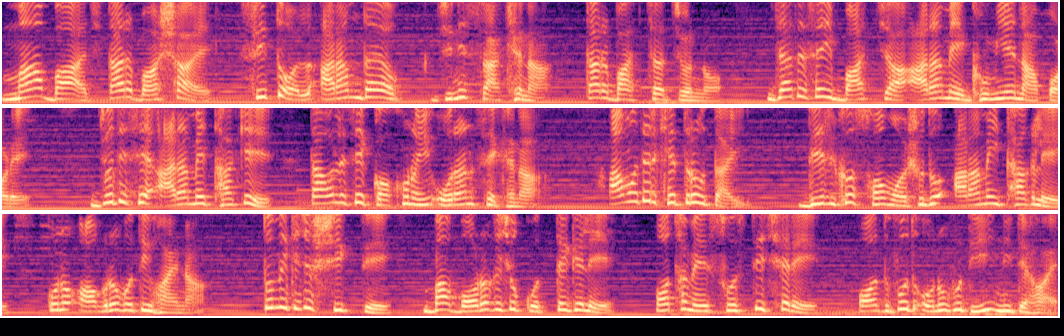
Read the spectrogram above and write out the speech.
মা বাজ তার বাসায় শীতল, আরামদায়ক জিনিস রাখে না তার বাচ্চার জন্য, যাতে সেই বাচ্চা আরামে ঘুমিয়ে না পড়ে। যদি সে আরামে থাকে, তাহলে সে কখনোই ওরান শেখে না। আমাদের ক্ষেত্রেও তাই। দীর্ঘ সময় শুধু আরামেই থাকলে কোনো অগ্রগতি হয় না। তুমি কিছু শিখতে বা বড় কিছু করতে গেলে প্রথমে স্বস্তি ছেড়ে অদ্ভুত অনুভূতি নিতে হয়।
